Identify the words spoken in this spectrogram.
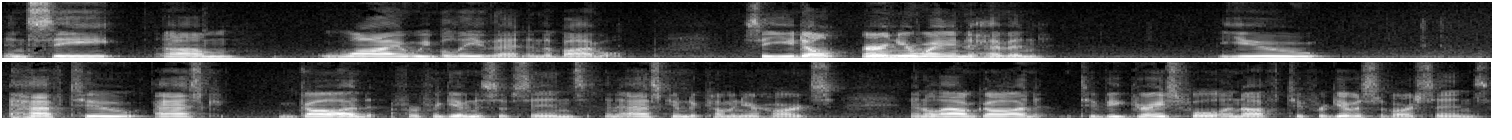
and see um, why we believe that in the Bible. See, you don't earn your way into heaven. You have to ask God for forgiveness of sins and ask Him to come in your hearts and allow God to be graceful enough to forgive us of our sins.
